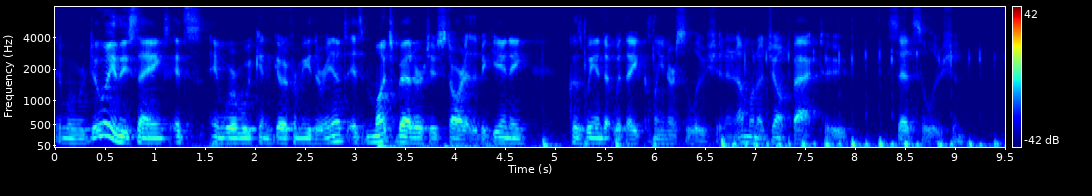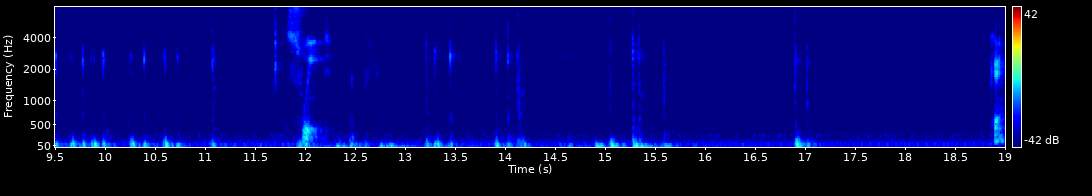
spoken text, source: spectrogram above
that when we're doing these things, it's and where we can go from either end, it's much better to start at the beginning because we end up with a cleaner solution. And I'm going to jump back to said solution. Sweet. Okay,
